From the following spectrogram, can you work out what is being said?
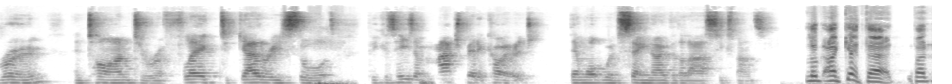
room and time to reflect, to gather his thoughts, because he's a much better coach than what we've seen over the last six months. Look, I get that, but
